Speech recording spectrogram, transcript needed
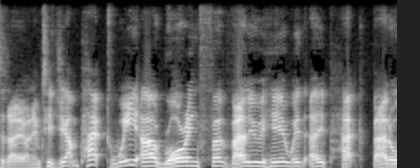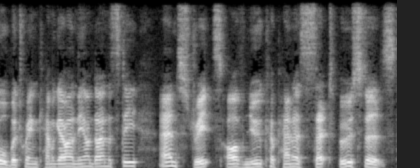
Today on MTG Unpacked, we are roaring for value here with a pack battle between Kamigawa Neon Dynasty and Streets of New Capenna set boosters.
